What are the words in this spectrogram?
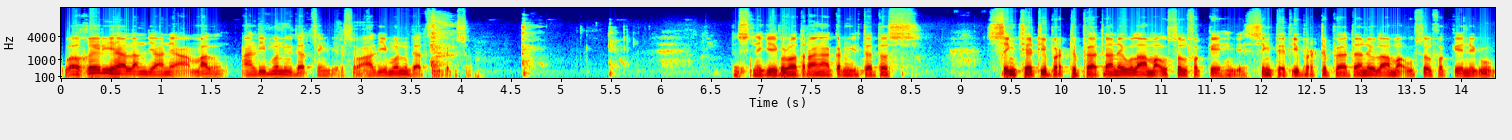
Wa ghairi halan yani amal alimun udat sing pirsa, alimun udat sing pirsa. Terus niki kula terangaken gitu terus sing jadi perdebatannya ulama usul fikih nggih sing jadi perdebatannya ulama usul fikih niku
